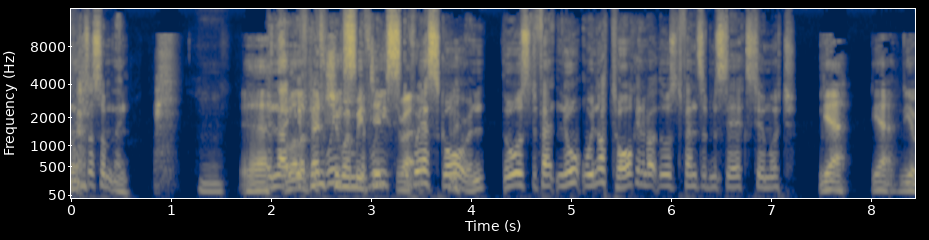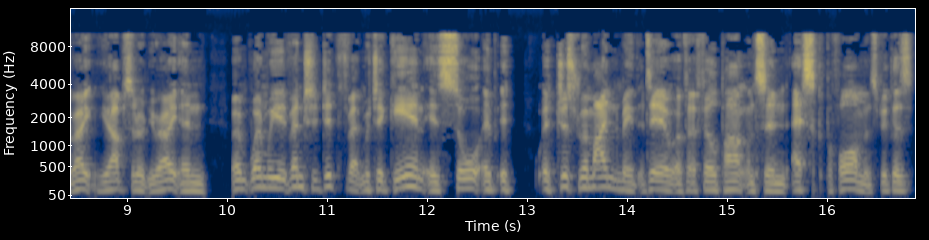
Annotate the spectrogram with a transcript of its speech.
minutes or something. Hmm. Yeah. Like, well, if, eventually, if we, when we if did, we, threaten... if we're scoring those defense, no, we're not talking about those defensive mistakes too much. Yeah, yeah, you're right. You're absolutely right. And when, when we eventually did threaten, which again is so, it, it, it just reminded me today of a Phil Parkinson esque performance because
